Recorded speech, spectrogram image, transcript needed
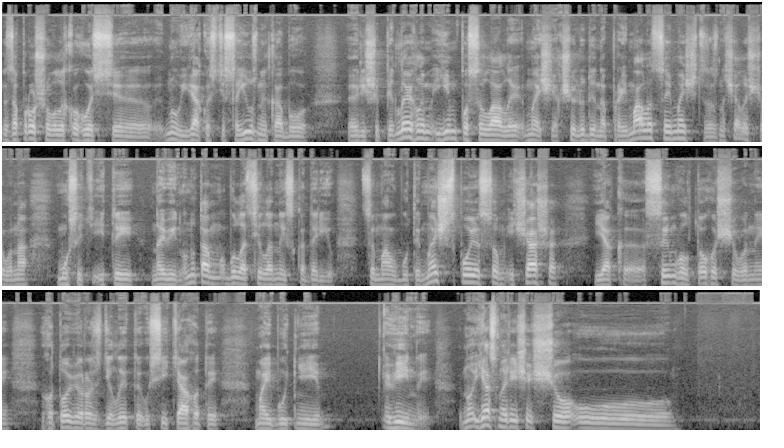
запрошували когось е, ну, в якості союзника або е, ріше підлеглим, їм посилали меч. Якщо людина приймала цей меч, це означало, що вона мусить йти на війну. Ну там була ціла низка дарів. Це мав бути меч з поясом і чаша як е, символ того, що вони готові розділити усі тяготи майбутньої війни. Ну, ясна річ, що у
